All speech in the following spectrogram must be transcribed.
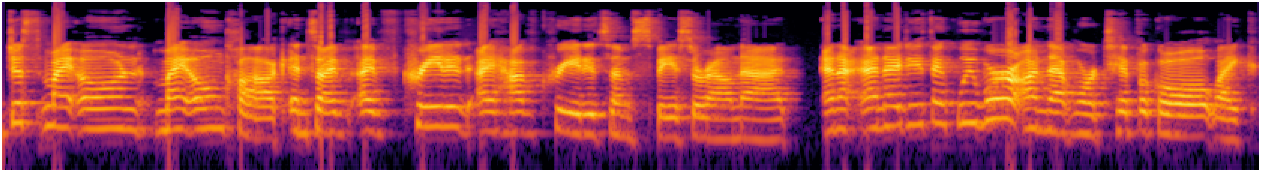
Just my own my own clock. And so I've, I've created i have created some space around that. And I, and I do think we were on that more typical like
